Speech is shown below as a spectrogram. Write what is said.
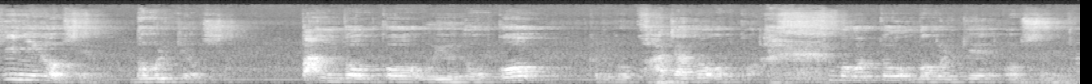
끼니가 없어요. 먹을 게 없어. 빵도 없고 우유도 없고 그리고 과자도 없고 아무것도 먹을 게 없습니다.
